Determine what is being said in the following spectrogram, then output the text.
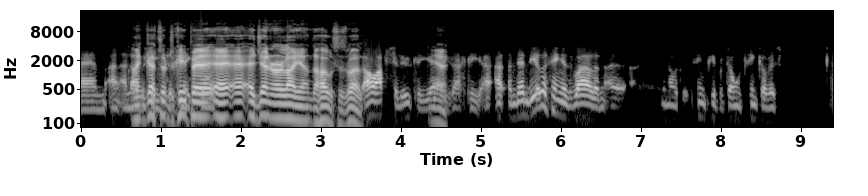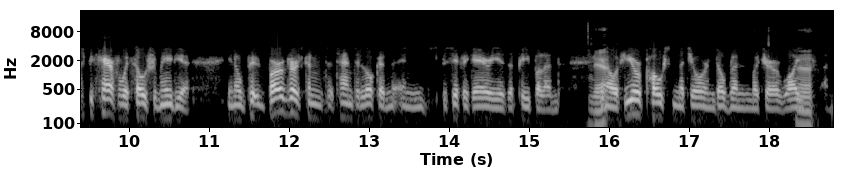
Um, and, and, And get them to keep a, a, a general eye on the house as well. Oh, absolutely. Yeah, Yeah. exactly. And then the other thing as well, and uh, you know, the thing people don't think of is just be careful with social media. You know, p- burglars can t- tend to look in, in specific areas of people, and Yeah. you know, if you're posting that you're in Dublin with your wife Yeah. and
